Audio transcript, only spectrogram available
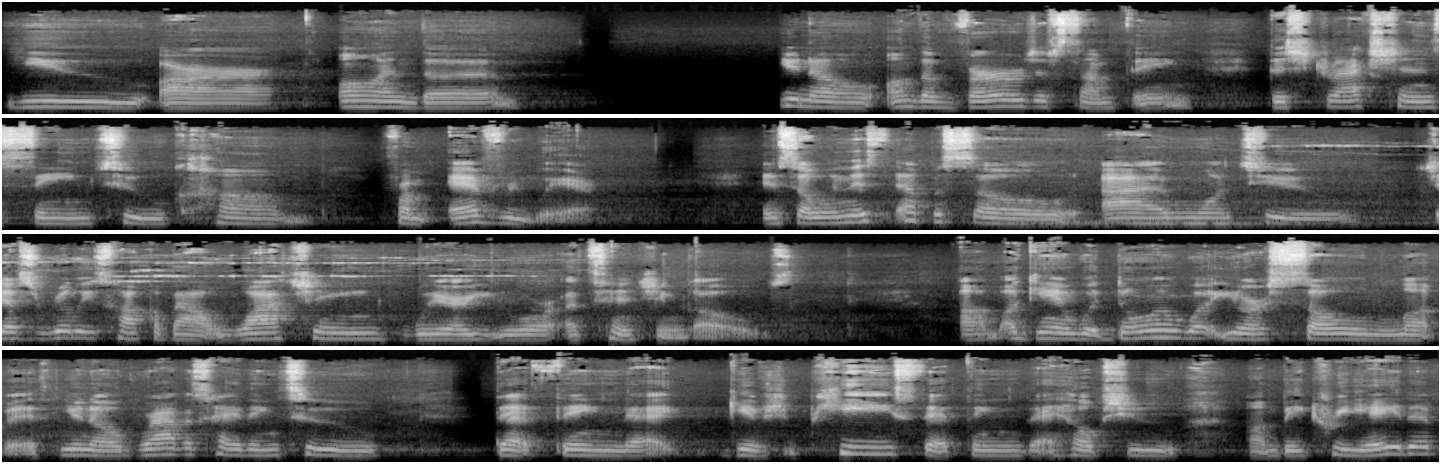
you are on the you know on the verge of something distractions seem to come from everywhere. And so in this episode i want to just really talk about watching where your attention goes. Um, again with doing what your soul loveth you know gravitating to that thing that gives you peace, that thing that helps you um, be creative,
